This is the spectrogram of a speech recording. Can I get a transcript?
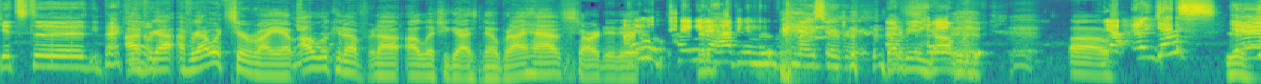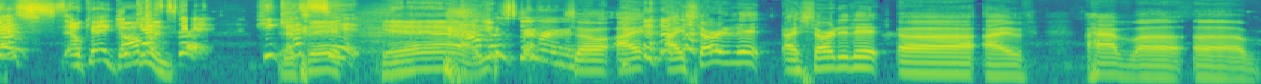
gets to back I up. forgot I forgot what server I am. I'll look it up and I'll, I'll let you guys know. But I have started it. I will pay to have you move to my server. Better I'll be in Goblin. Uh, Yeah. Uh, yes. Yes. Okay, He Goblin. gets it. He gets it. it. Yeah. You- server. So I I started it. I started it. Uh, I've I have uh um.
